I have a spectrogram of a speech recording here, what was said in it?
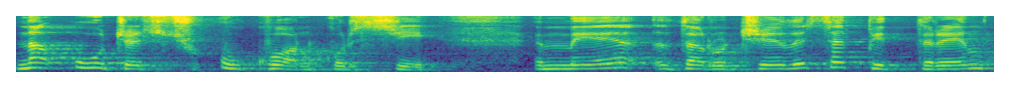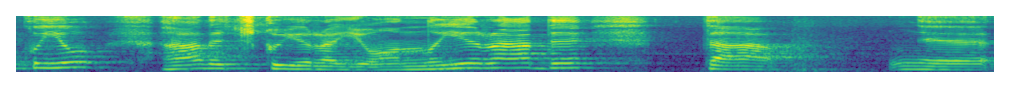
на участь у конкурсі, ми заручилися підтримкою Галицької районної ради та е,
